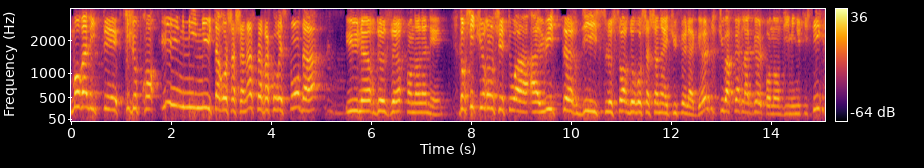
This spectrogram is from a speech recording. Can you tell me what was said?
Moralité, si je prends une minute à Rosh Hashanah, ça va correspondre à une heure, deux heures pendant l'année. Donc si tu rentres chez toi à 8h10 le soir de Rosh Hashanah et tu fais la gueule, tu vas faire la gueule pendant 10 minutes ici,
